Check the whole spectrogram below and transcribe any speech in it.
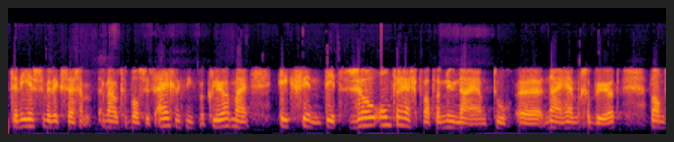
ten eerste wil ik zeggen, Wouter Bos is eigenlijk niet mijn kleur... maar ik vind dit zo onterecht wat er nu naar hem, toe, eh, naar hem gebeurt. Want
